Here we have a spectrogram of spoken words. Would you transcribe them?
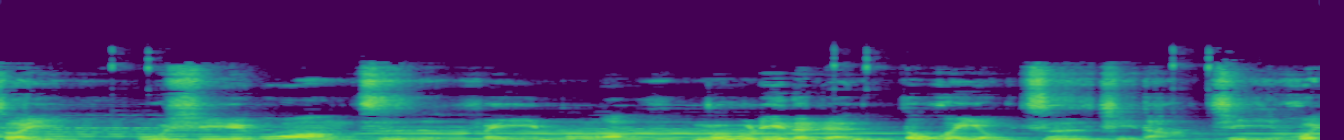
所以无需妄自菲薄，努力的人都会有自己的机会。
